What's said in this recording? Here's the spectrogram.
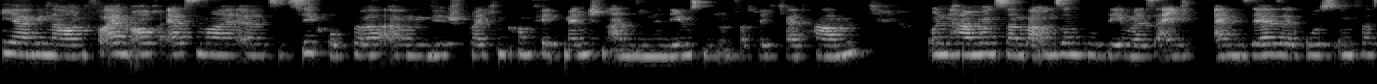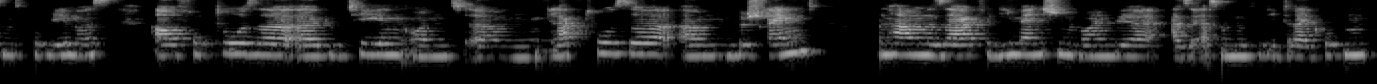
Ja, genau. Und vor allem auch erstmal äh, zur Zielgruppe. Ähm, wir sprechen konkret Menschen an, die eine Lebensmittelunverträglichkeit haben und haben uns dann bei unserem Problem, weil es eigentlich ein sehr, sehr großes, umfassendes Problem ist, auf Fructose, äh, Gluten und ähm, Laktose ähm, beschränkt und haben gesagt, für die Menschen wollen wir, also erstmal nur für die drei Gruppen,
